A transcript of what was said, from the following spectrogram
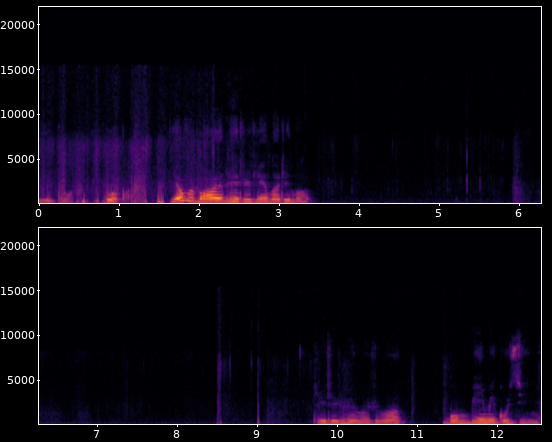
відео. Добре. Я вибираю лірі лірі ларіла. Бомбімі гузіні.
